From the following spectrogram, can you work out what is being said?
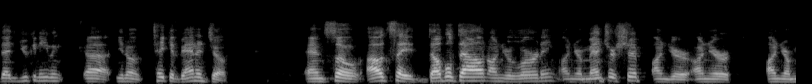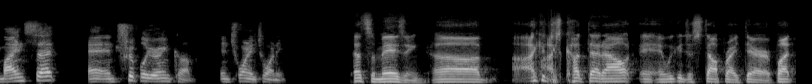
than you can even uh, you know take advantage of. And so I would say double down on your learning, on your mentorship, on your on your on your mindset, and triple your income in 2020. That's amazing. Uh, I could just cut that out and we could just stop right there. But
